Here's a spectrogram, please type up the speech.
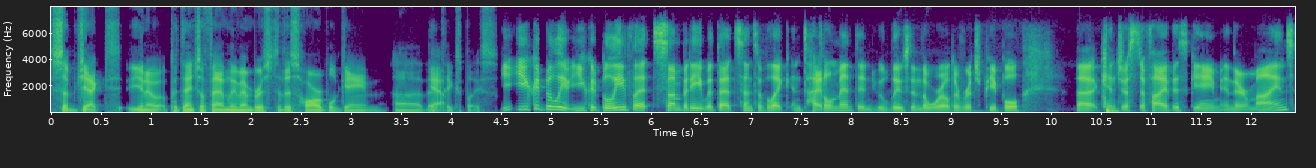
subject, you know, potential family members to this horrible game uh, that Yeah. takes place. you, you could believe you could believe that somebody with that sense of like entitlement and who lives in the world of rich people uh, can justify this game in their minds.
